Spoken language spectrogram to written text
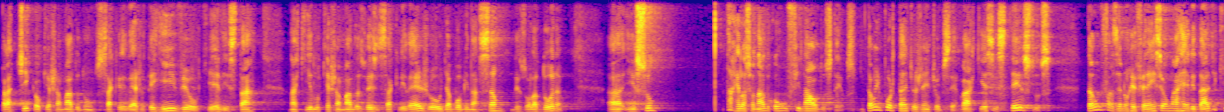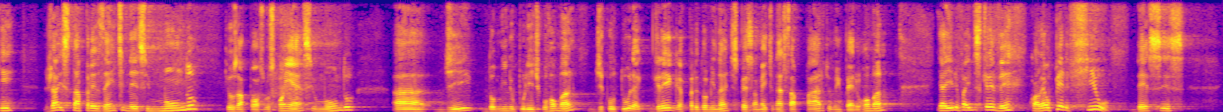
pratica o que é chamado de um sacrilégio terrível, que ele está naquilo que é chamado às vezes de sacrilégio ou de abominação desoladora ah, isso está relacionado com o final dos tempos. Então é importante a gente observar que esses textos estão fazendo referência a uma realidade que já está presente nesse mundo que os apóstolos conhecem, o mundo ah, de domínio político romano, de cultura grega predominante, especialmente nessa parte do Império Romano. E aí ele vai descrever qual é o perfil desses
